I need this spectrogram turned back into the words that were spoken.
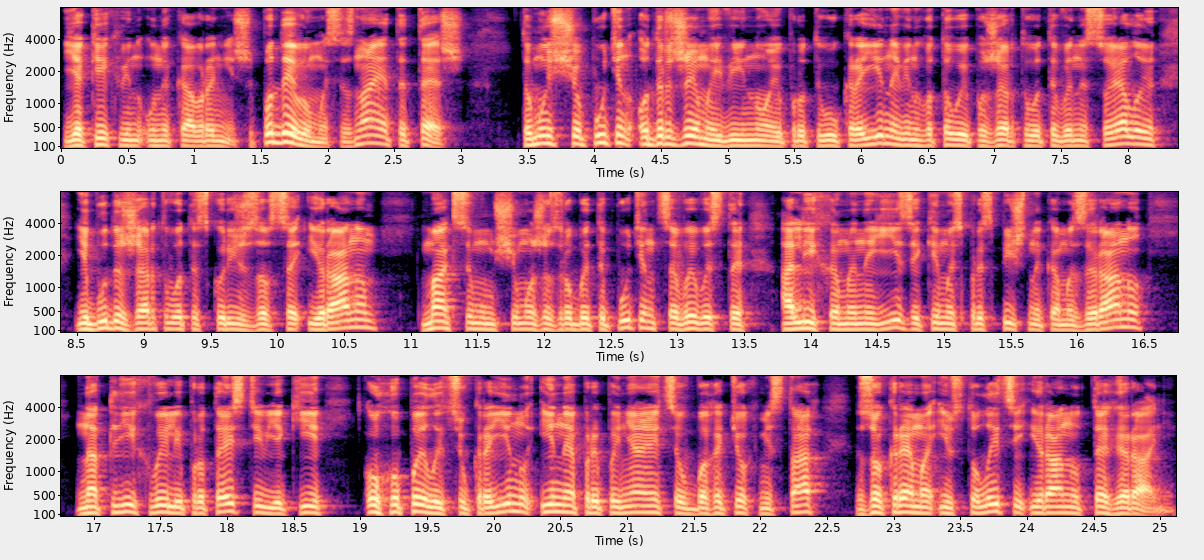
яких він уникав раніше. Подивимося, знаєте, теж. Тому що Путін одержимий війною проти України, він готовий пожертвувати Венесуелою і буде жертвувати, скоріш за все, Іраном. Максимум, що може зробити Путін, це вивести Алі Хаменеї з якимись приспішниками з Ірану на тлі хвилі протестів, які охопили цю країну і не припиняються в багатьох містах, зокрема і в столиці Ірану Тегерані.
